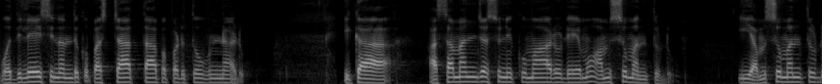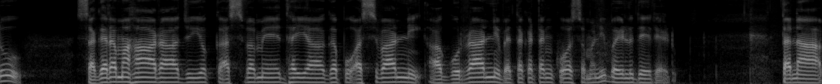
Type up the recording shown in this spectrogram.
వదిలేసినందుకు పశ్చాత్తాపడుతూ ఉన్నాడు. ఇక అసమంజసుని కుమారుడేమో అంశుమంతుడు. ఈ అంశుమంతుడు సగర మహారాజు యొక్క అశ్వమేధయాగపు అశ్వాన్ని ఆ గుర్రాన్ని వెతకటం కోసమని బయలుదేరాడు. తన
